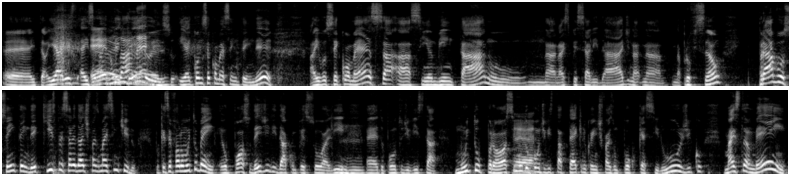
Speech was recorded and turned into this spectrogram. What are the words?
É, então. E aí, aí você É, vai não dá, entendendo né? isso. E aí quando você começa a entender, aí você começa a se ambientar no, na, na especialidade, na, na, na profissão, pra você entender que especialidade faz mais sentido. Porque você falou muito bem, eu posso desde lidar com pessoa ali é, do ponto de vista muito próximo, É. do ponto de vista técnico a gente faz um pouco que é cirúrgico, mas também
